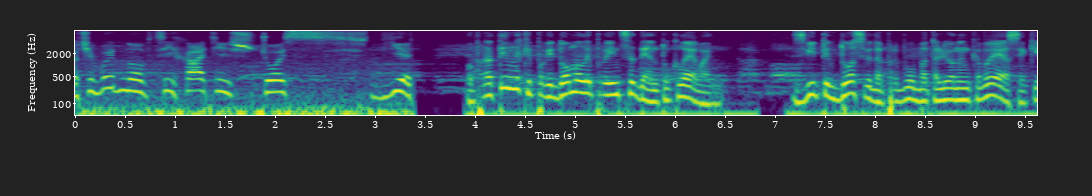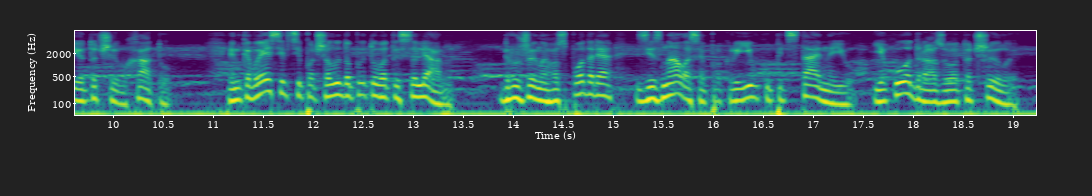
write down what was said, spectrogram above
очевидно в цій хаті щось є. Оперативники повідомили про інцидент у Клевань. Звідти в досвіда прибув батальйон НКВС, який оточив хату. НКВСівці почали допитувати селян. Дружина господаря зізналася про Криївку під стайнею, яку одразу оточили.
